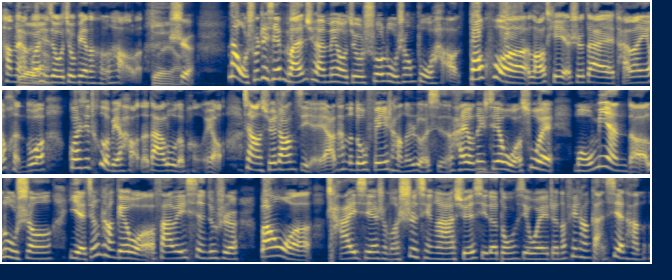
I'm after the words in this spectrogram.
他们俩关系就就变得很好了。对啊，是，那我说这些完全没有，就是说陆生不好，包括老铁也是在台湾也有很多关系特别好的大陆的朋友，像学长姐呀，他们都非常的热心，还有那些我素未谋面的陆生，也经常给我发微信，就是帮我查一些什么事情啊，学习的东西，我也真的非常感谢他们。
